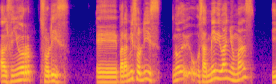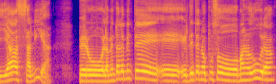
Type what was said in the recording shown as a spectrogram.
al señor Solís. Para mí Solís no debió, o sea, medio año más y ya salía. Pero lamentablemente el DT no puso mano dura,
